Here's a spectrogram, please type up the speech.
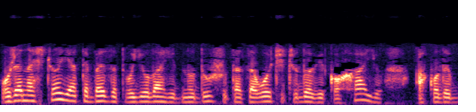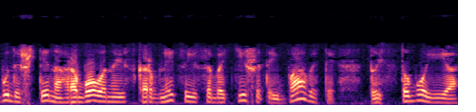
уже на що я тебе за твою лагідну душу та за очі чудові кохаю, а коли будеш ти награбованою скарбницею себе тішити й бавити, то й з тобою я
